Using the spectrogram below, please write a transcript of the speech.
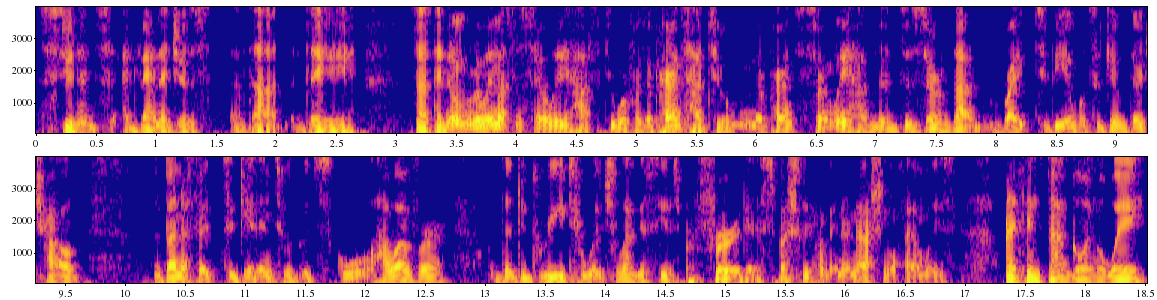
students advantages that they that they don't really necessarily have to work for. Their parents had to. Their parents certainly have deserved that right to be able to give their child the benefit to get into a good school. However, the degree to which legacy is preferred, especially from international families, I think that going away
